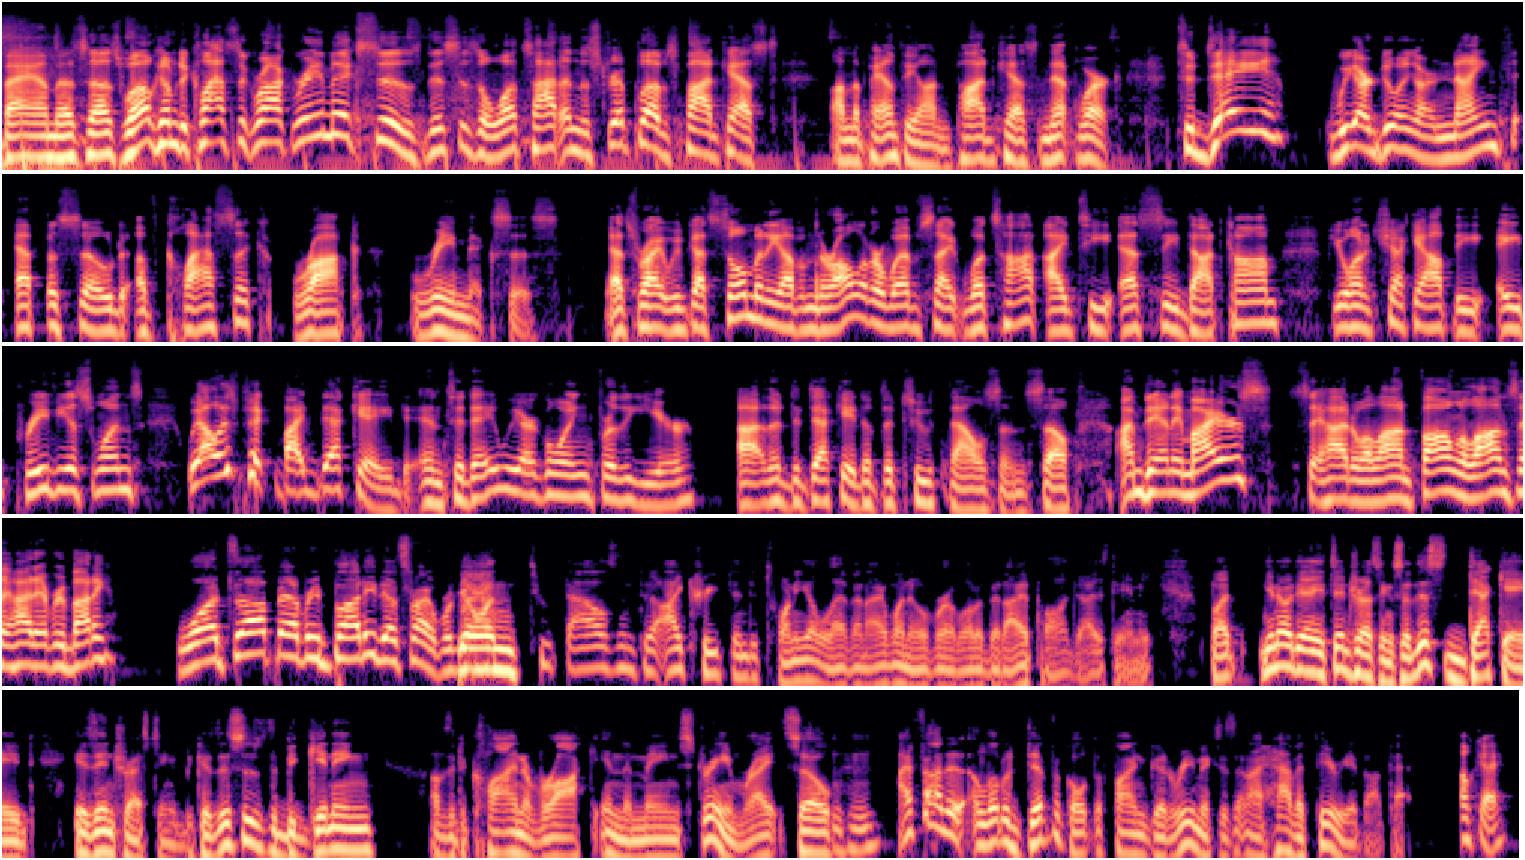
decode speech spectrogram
Bam, that's us. Welcome to Classic Rock Remixes. This is a What's Hot in the Strip Clubs podcast on the Pantheon Podcast Network. Today, we are doing our ninth episode of Classic Rock Remixes. That's right. We've got so many of them. They're all at our website, what's hot, itsc.com. If you want to check out the eight previous ones, we always pick by decade. And today we are going for the year, uh, the, the decade of the 2000s. So I'm Danny Myers. Say hi to Alon Fong. Alon, say hi to everybody. What's up, everybody? That's right. We're going 2000 to I creeped into 2011. I went over a little bit. I apologize, Danny. But you know, Danny, it's interesting. So this decade is interesting because this is the beginning of the decline of rock in the mainstream, right? So Mm-hmm. I found it a little difficult to find good remixes, and I have a theory about that. Okay.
